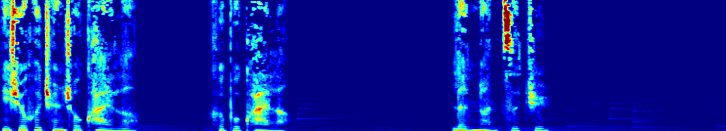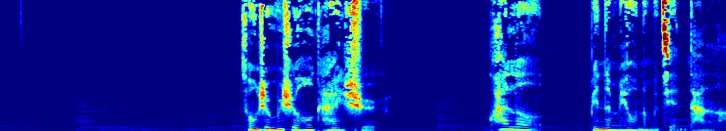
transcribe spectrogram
你学会承受快乐和不快乐，冷暖自知。从什么时候开始，快乐变得没有那么简单了？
